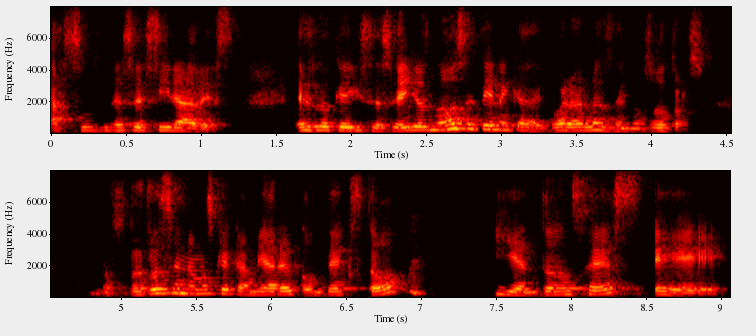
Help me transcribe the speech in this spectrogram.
a sus necesidades. Es lo que dices, ellos no se tienen que adecuar a las de nosotros. Nosotros tenemos que cambiar el contexto y entonces, eh,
